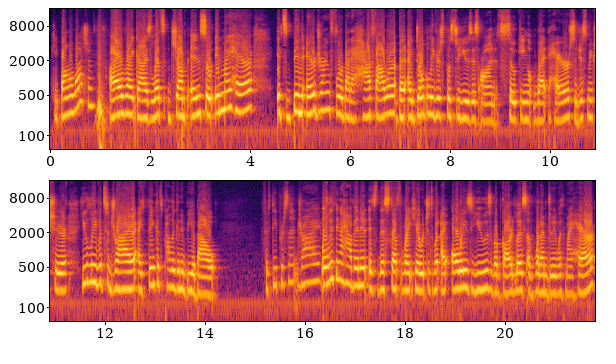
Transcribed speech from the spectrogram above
keep on watching. All right, guys, let's jump in. So in my hair, it's been air drying for about a half hour, but I don't believe you're supposed to use this on soaking wet hair. So just make sure you leave it to dry. I think it's probably gonna be about 50% dry. Only thing I have in it is this stuff right here, which is what I always use regardless of what I'm doing with my hair.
